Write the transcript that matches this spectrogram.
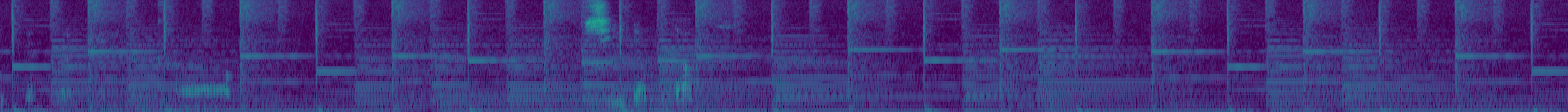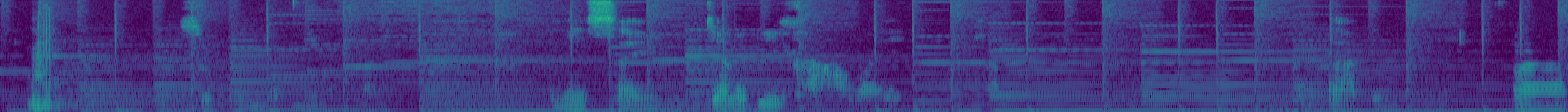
สุดเป็นแบบนี้ครับ สีดำดำสุดเป็นแบบนี้นะครับ อันนี้ใส่จาระบีขาวไว้ครับตาเป็นแบบนี้ครับ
